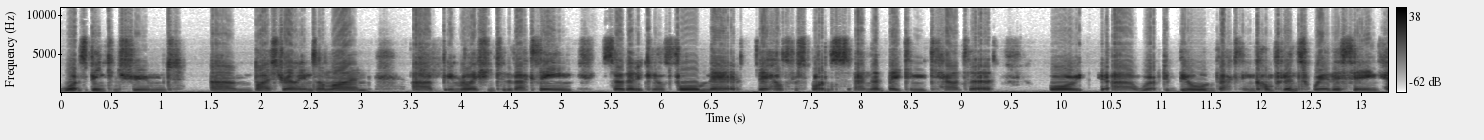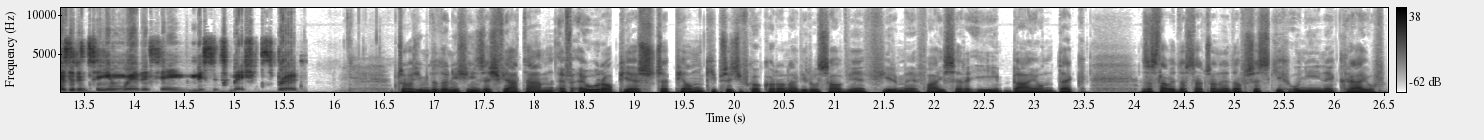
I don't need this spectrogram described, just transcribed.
what's being consumed um, by Australians online uh, in relation to the vaccine so that it can inform their, their health response and that they can counter or uh, work to build vaccine confidence where they're seeing hesitancy and where they're seeing misinformation spread. Przechodzimy do doniesień ze świata. W Europie szczepionki przeciwko koronawirusowi firmy Pfizer i BioNTech zostały dostarczone do wszystkich unijnych krajów.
